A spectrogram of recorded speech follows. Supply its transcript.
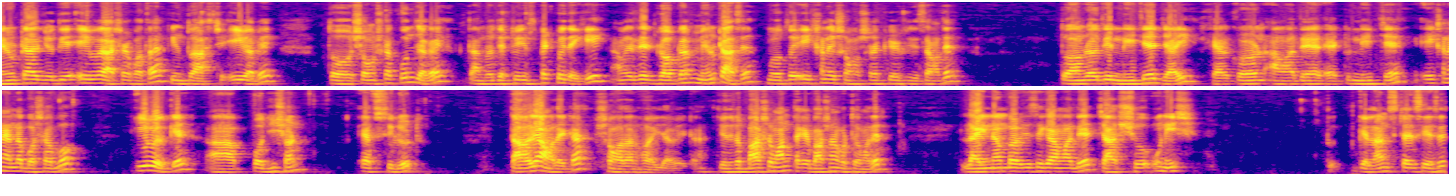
মেনুটা যদি এইভাবে আসার কথা, কিন্তু আসছে এইভাবে। তো সমস্যা কোন জায়গায়? তা আমরা যদি একটু ইন্সপেক্ট করে দেখি। আমাদের যে ড্রপডাউন মেনুটা আছে, মূলত এইখানে সমস্যাটা ক্রিয়েট হয়েছে আমাদের। তো আমরা যদি নিচে যাই, খেয়াল করুন আমাদের একটু নিচে। এইখানে আমরা বসাবো। ইউএলকে পজিশন অ্যাবসিলিউট তাহলে আমাদের এটা সমাধান হয়ে যাবে এটা। যেহেতু এটা বাসমান তাকে বাসনা করতে আমাদের। লাইন নাম্বার হচ্ছে গিয়ে আমাদের চারশো উনিশ। গেলাম স্টাইল সিএসে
